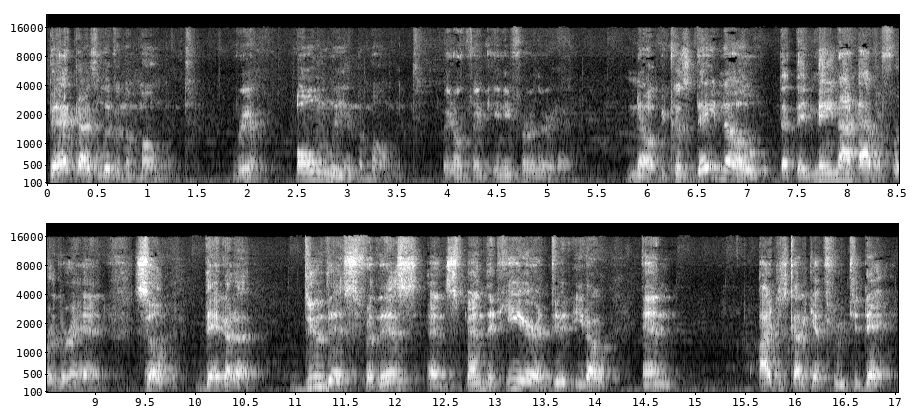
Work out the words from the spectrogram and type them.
Bad guys live in the moment, Really. only in the moment. We don't think any further ahead. No, because they know that they may not have a further ahead. So they're gonna do this for this and spend it here and do you know. And I just got to get through today,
